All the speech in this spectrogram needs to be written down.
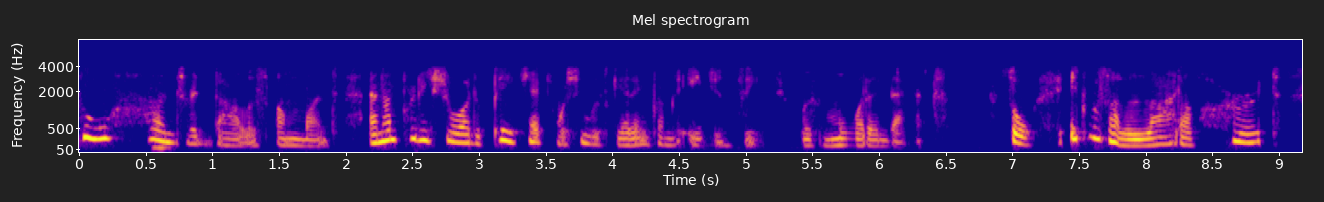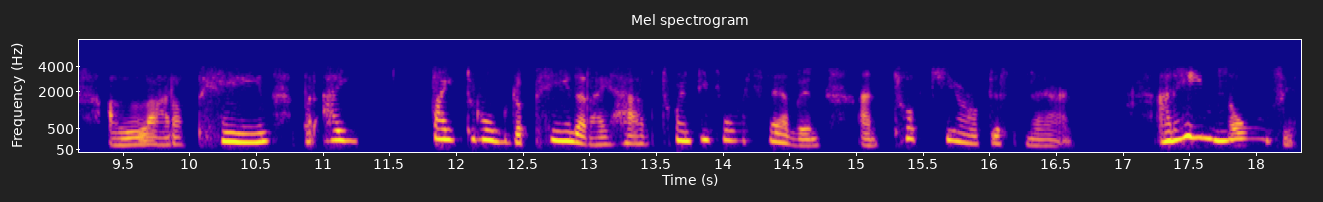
two hundred dollars a month, and I'm pretty sure the paycheck what she was getting from the agency was more than that. So it was a lot of hurt, a lot of pain, but I fight through the pain that I have 24 7 and took care of this man. And he knows it.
